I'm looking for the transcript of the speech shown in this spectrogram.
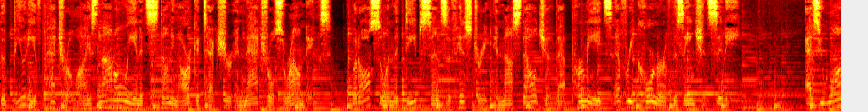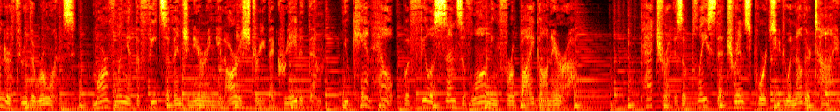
The beauty of Petra lies not only in its stunning architecture and natural surroundings, but also in the deep sense of history and nostalgia that permeates every corner of this ancient city. As you wander through the ruins, marveling at the feats of engineering and artistry that created them, you can't help but feel a sense of longing for a bygone era. Petra is a place that transports you to another time,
